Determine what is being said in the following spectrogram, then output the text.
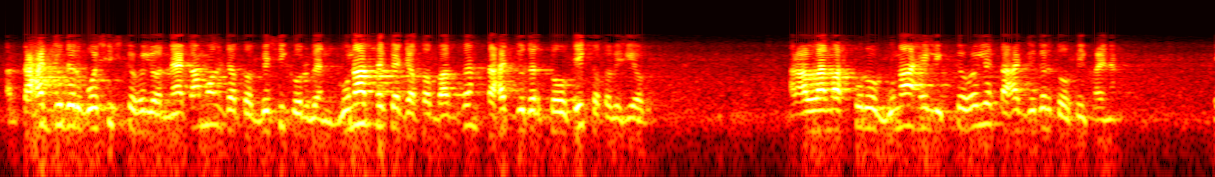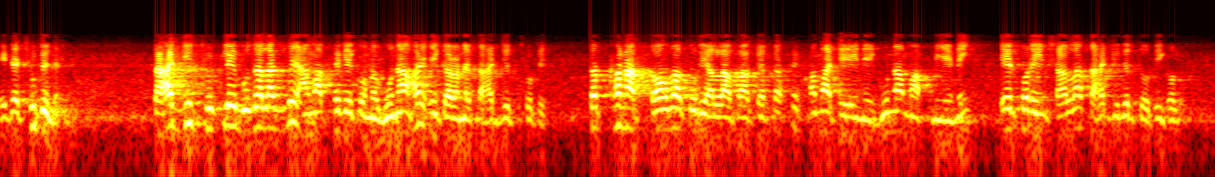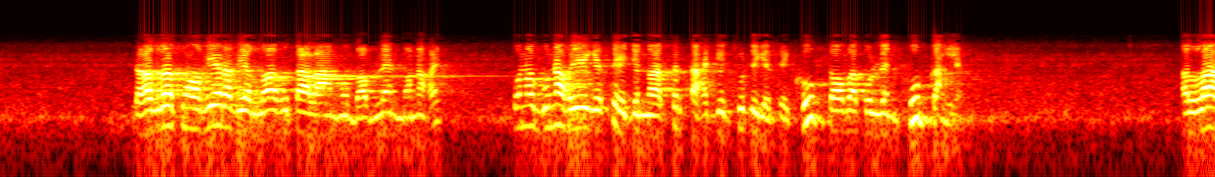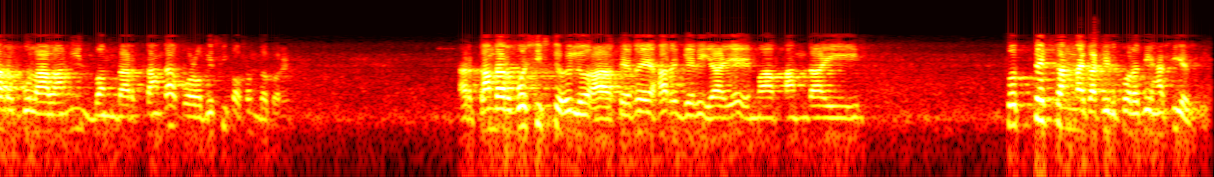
আর তাহাজ্যদের বৈশিষ্ট্য হইল, ন্যাকামল যত বেশি করবেন গুণা থেকে যত বাঁচবেন তাহাজ্যদের তৌফিক তত বেশি হবে। আর আল্লাহ মাফ করো গুনাহে লিপ্ত হইলে তাহাজুদের তৌফিক হয় না। এটা ছুটে যায়। তাহাজুদ ছুটলে বোঝা লাগবে আমার থেকে কোনো গুণা হয়, এই কারণে তাহাজুদ ছুটে। তৎক্ষণাৎ তওবা করি, আল্লাহ পাকের কাছে ক্ষমা চেয়ে নেই গুণা মাফ নিয়ে নেই। এরপরে ইনশাআল্লাহ তাহাজুদের তৌফিক হবে। হজরত রাজি আল্লাহ তালু ভাবলেন, মনে হয় কোনো গুণা হয়ে গেছে, এই জন্য আজকের সাহায্য ছুটে গেছে। খুব তবা করলেন, খুব কাঁদলেন। আল্লাহ রব্বুল আলমিন বন্দার কাঁদা বড় বেশি পছন্দ করেন। আর কাঁদার বৈশিষ্ট্য হইল আসে হার গেরিয়ায় মা কান্দাই প্রত্যেক কান্নাকাটির পরে দিয়ে হাসি আসবে।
